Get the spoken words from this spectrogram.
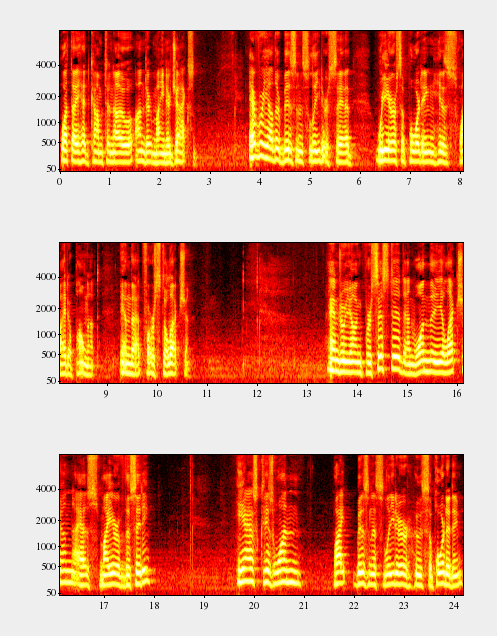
what they had come to know under Maynard Jackson. Every other business leader said, We are supporting his white opponent in that first election. Andrew Young persisted and won the election as mayor of the city. He asked his one white business leader who supported him,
